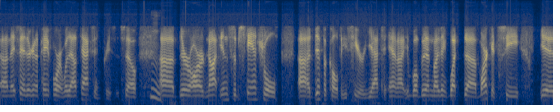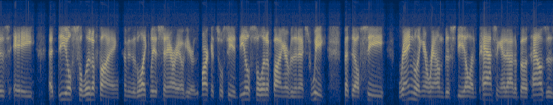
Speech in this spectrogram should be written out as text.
Uh, and they say they're going to pay for it without tax increases. So hmm. Uh, there are not insubstantial uh, difficulties here yet. And I, well, then I think what markets see is a, a deal solidifying. I mean, the likeliest scenario here. The markets will see a deal solidifying over the next week, but they'll see wrangling around this deal and passing it out of both houses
